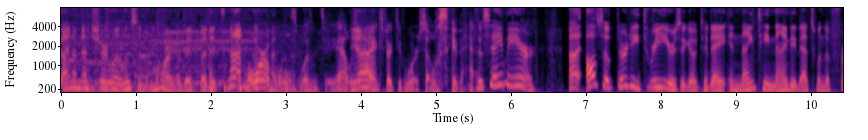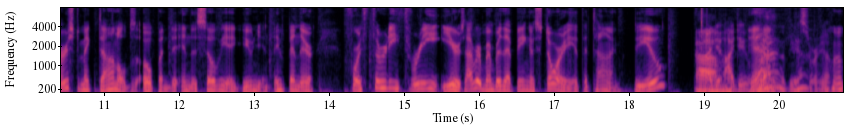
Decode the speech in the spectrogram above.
I'm not sure I want to listen to more of it, but it's not horrible. it wasn't. too- Yeah, it was, Yeah. I expected worse. I will say that. the same here. Uh, also, 33 years ago today, in 1990, that's when the first McDonald's opened in the Soviet Union. They've been there for 33 years. I remember that being a story at the time. Do you? I do. Um, I do. yeah. That would be a story. Yeah.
